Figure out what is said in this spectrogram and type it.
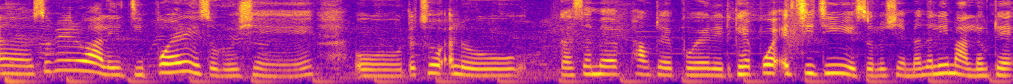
အဲဆိုပြီးတော့ကလေဒီပွဲတွေဆိုလို့ရှိရင်ဟိုတချို့အဲ့လို ကဆမ်မဲဖောက်တဲ့ပွဲတွေတကယ်ပွဲအကြီးကြီးတွေဆိုလို့ရှိရင်မန္တလေးမှာလုပ်တဲ့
